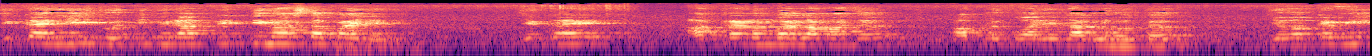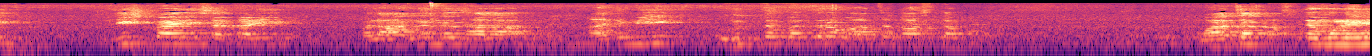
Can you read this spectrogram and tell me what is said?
जे काय लिस्ट होती मी रात्री तीन वाजता पाहिले. जे काय अकरा नंबरला माझं आपलं कॉलेज लागलं होतं. जेव्हा का मी लिस्ट पाहिली सकाळी मला आनंद झाला आणि मी वृत्तपत्र वाचत असता वाचत असल्यामुळे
